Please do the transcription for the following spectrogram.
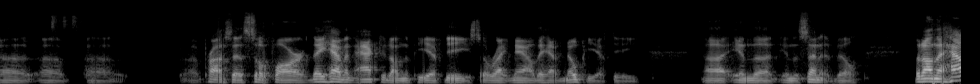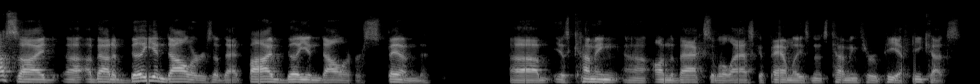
uh, uh, uh process so far. They haven't acted on the PFD, so right now they have no PFD uh, in the in the Senate bill. But on the House side, uh, about a billion dollars of that $5 billion spend um, is coming on the backs of Alaska families, and it's coming through PFD cuts,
